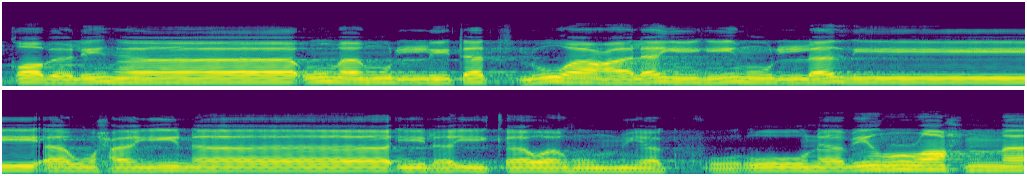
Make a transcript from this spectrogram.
قبلها امم لتتلو عليهم الذي أوحينا إليك وهم يكفرون بالرحمن.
